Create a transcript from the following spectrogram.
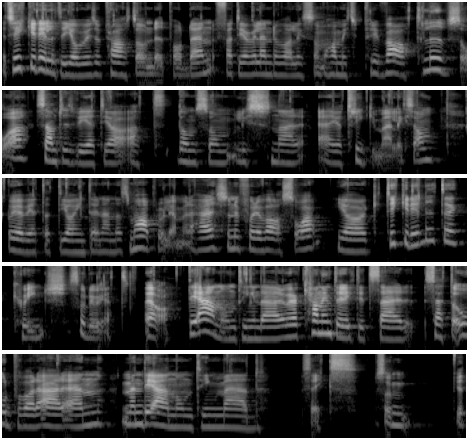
Jag tycker det är lite jobbigt att prata om det i podden, för att jag vill ändå vara liksom, ha mitt privatliv så. Samtidigt vet jag att de som lyssnar är jag trygg med liksom. Och jag vet att jag inte är den enda som har problem med det här, så nu får det vara så. Jag tycker det är lite cringe, så du vet. Ja, det är någonting där och jag kan inte riktigt så här, sätta ord på vad det är än. Men det är någonting med sex som jag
